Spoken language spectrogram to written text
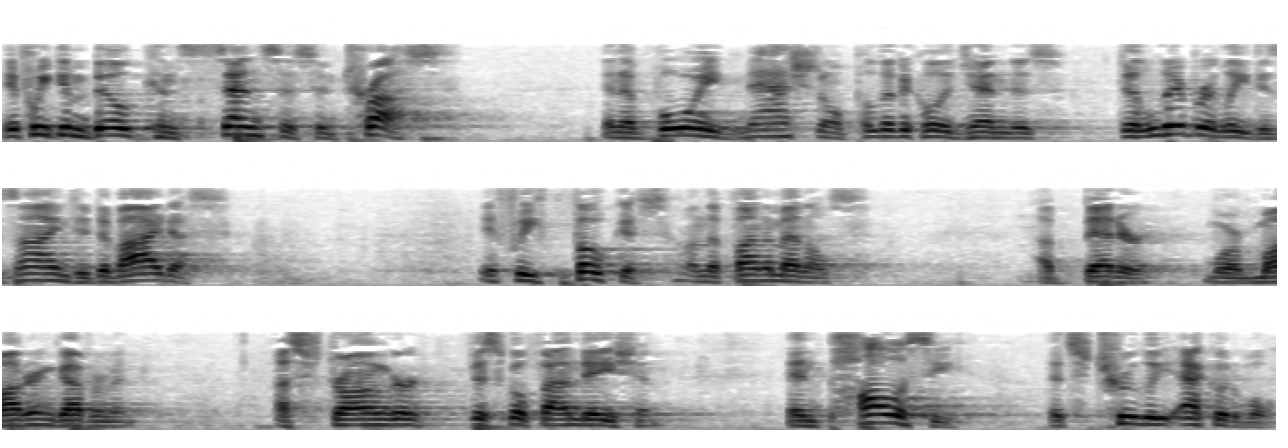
if we can build consensus and trust and avoid national political agendas deliberately designed to divide us, if we focus on the fundamentals, a better, more modern government, a stronger fiscal foundation, and policy that's truly equitable,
